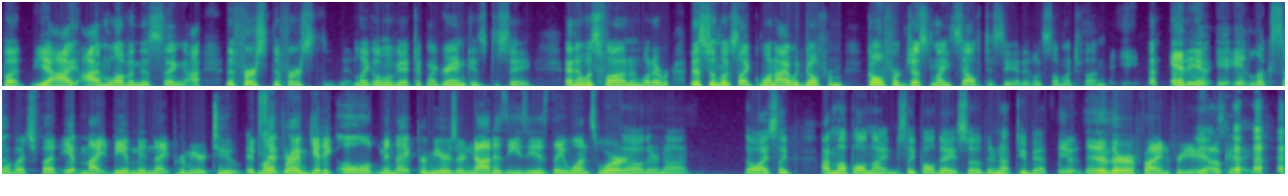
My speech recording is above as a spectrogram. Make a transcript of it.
but yeah, I I'm loving this thing. I, the first the first Lego movie I took my grandkids to see, and it was fun and whatever. This one looks like one I would go from go for just myself to see it. It looks so much fun. and it, it it looks so much fun. It might be a midnight premiere too. It Except for. I'm getting old. Midnight premieres are not as easy as they once were. No, they're not. Though I sleep, I'm up all night and sleep all day, so they're not too bad. It- they're, they're fine for you. Yes. Okay.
